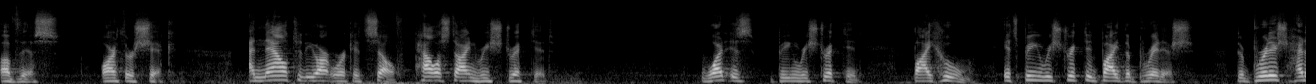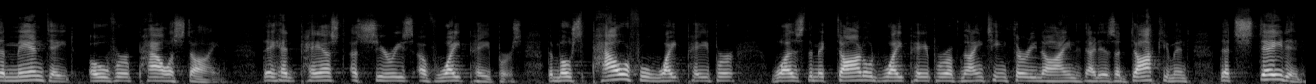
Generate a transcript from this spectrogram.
of this? Arthur Szyk. And now to the artwork itself Palestine restricted. What is being restricted? By whom? It's being restricted by the British. The British had a mandate over Palestine. They had passed a series of white papers. The most powerful white paper was the MacDonald White Paper of 1939, that is, a document that stated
